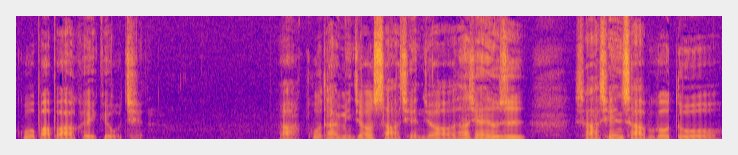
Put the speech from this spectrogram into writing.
郭爸爸可以给我钱啊。郭台铭只要撒钱就好，他现在就是撒钱撒不够多。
